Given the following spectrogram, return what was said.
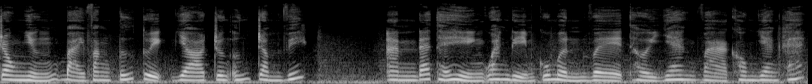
trong những bài văn tứ tuyệt do Trương Ứng Trâm viết, anh đã thể hiện quan điểm của mình về thời gian và không gian khác,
